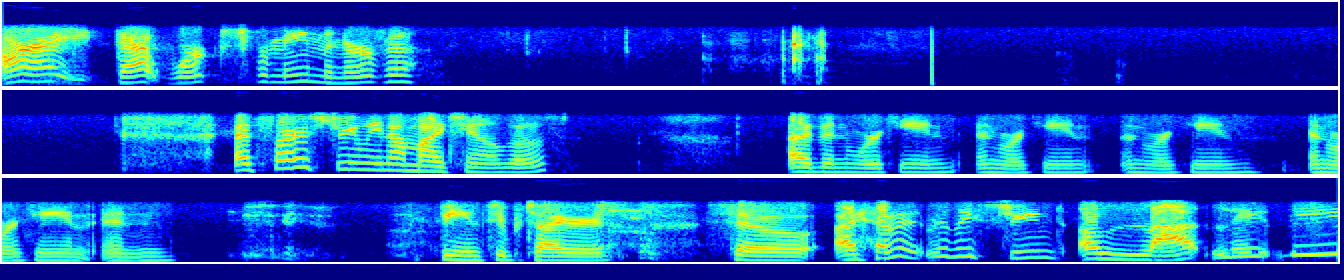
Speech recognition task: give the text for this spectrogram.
All right, that works for me, Minerva. As far as streaming on my channel goes, I've been working and working and working and working and being super tired. So I haven't really streamed a lot lately.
